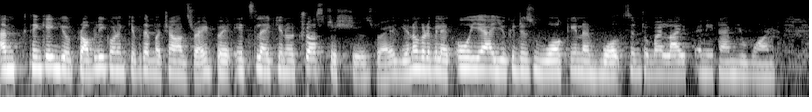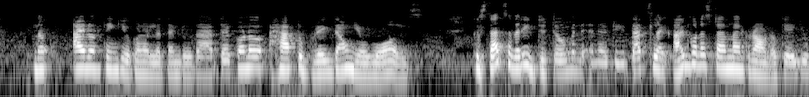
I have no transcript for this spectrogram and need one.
I'm thinking you're probably going to give them a chance, right? But it's like, you know, trust issues, right? You're not going to be like, oh, yeah, you can just walk in and waltz into my life anytime you want. No, I don't think you're going to let them do that. They're going to have to break down your walls because that's a very determined energy. That's like, I'm going to stand my ground, okay? You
